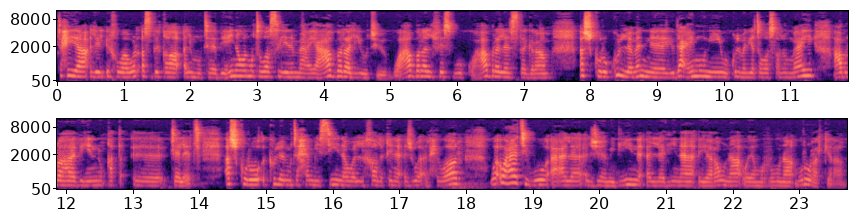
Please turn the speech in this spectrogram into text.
تحية للإخوة والأصدقاء المتابعين والمتواصلين معي عبر اليوتيوب وعبر الفيسبوك وعبر الإنستغرام. أشكر كل من يدعمني وكل من يتواصل معي عبر هذه النقط آه، الثلاث. أشكر كل المتحمسين والخالقين أجواء الحوار وأعاتب على الجامدين الذين يرون ويمرون مرور الكرام.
